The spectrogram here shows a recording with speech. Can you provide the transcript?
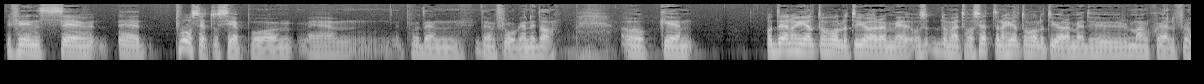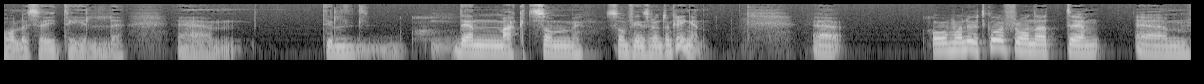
det finns eh, eh, två sätt att se på, eh, på den, den frågan idag. Och, ehm, och den har helt och hållet att göra med, och de här två sätten har helt och hållet att göra med hur man själv förhåller sig till, ehm, till den makt som, som finns runt omkring en. Eh, om man utgår från att um,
